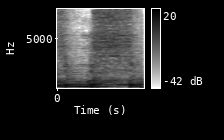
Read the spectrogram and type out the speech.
Música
